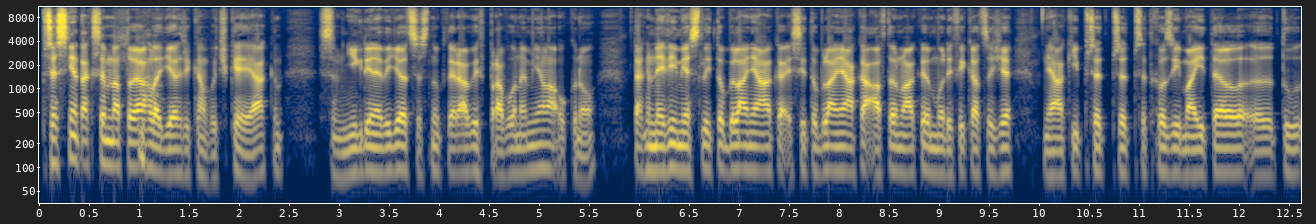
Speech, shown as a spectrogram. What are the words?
přesně tak jsem na to já hleděl. Říkám, počkej, jak jsem nikdy neviděl cestnu, která by vpravo neměla okno, tak nevím, jestli to byla nějaká, jestli to byla nějaká aftermarket modifikace, že nějaký před, před předchozí majitel eh, tu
